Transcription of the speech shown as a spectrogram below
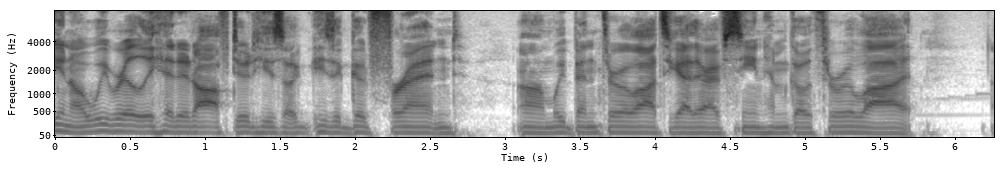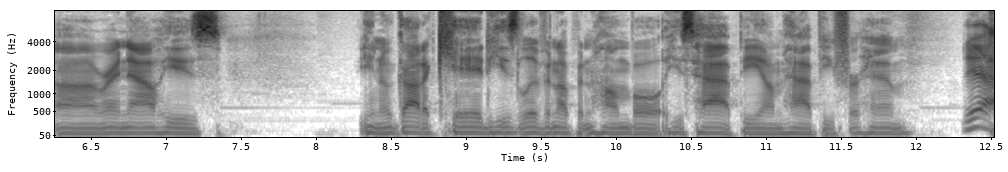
you know, we really hit it off, dude. He's a he's a good friend. Um, we've been through a lot together. I've seen him go through a lot. Uh, right now, he's you know got a kid. He's living up in Humboldt. He's happy. I'm happy for him. Yeah.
